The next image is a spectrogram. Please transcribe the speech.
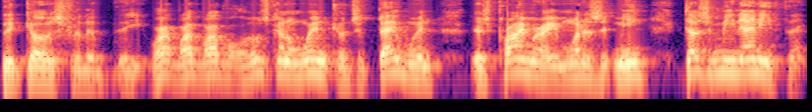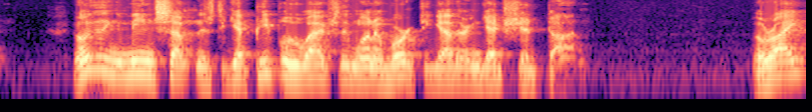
that goes for the the who's going to win? Because if they win, there's primary, and what does it mean? It doesn't mean anything. The only thing that means something is to get people who actually want to work together and get shit done. All right,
